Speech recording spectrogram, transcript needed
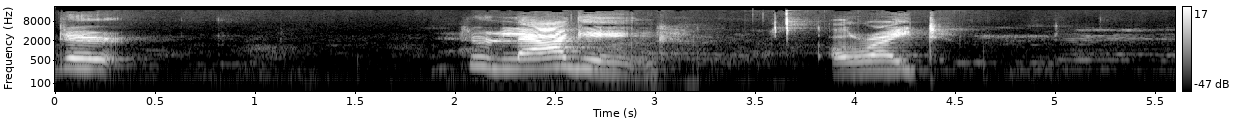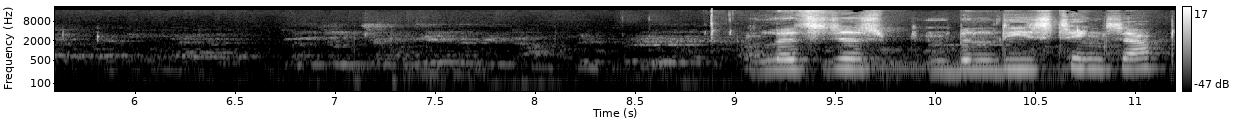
they're they're lagging. All right. Let's just build these things up.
